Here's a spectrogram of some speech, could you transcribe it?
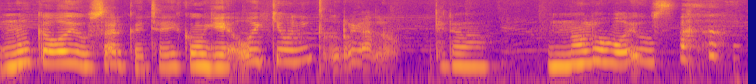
nunca voy a usar, ¿cachai? Es como que, uy, qué bonito el regalo, pero no lo voy a usar.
